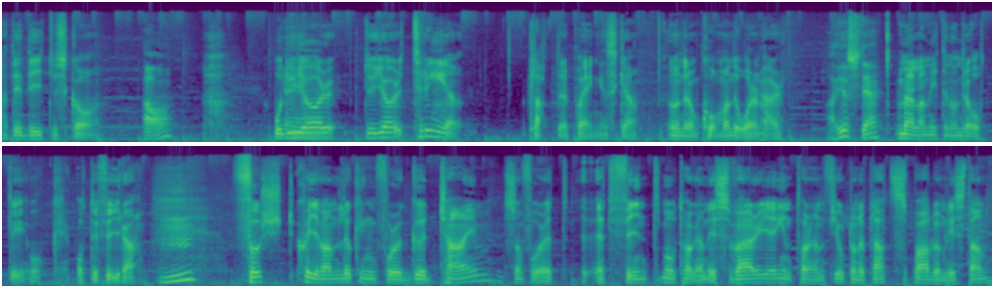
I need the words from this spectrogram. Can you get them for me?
att det är dit du ska. ja. Och du gör, du gör tre plattor på engelska under de kommande åren här. Ja, just det. Mellan 1980 och 84. Mm. Först skivan Looking for a good time som får ett, ett fint mottagande i Sverige, intar en 14 plats på albumlistan.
